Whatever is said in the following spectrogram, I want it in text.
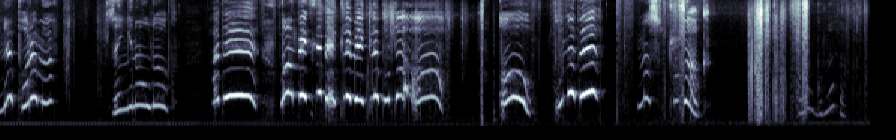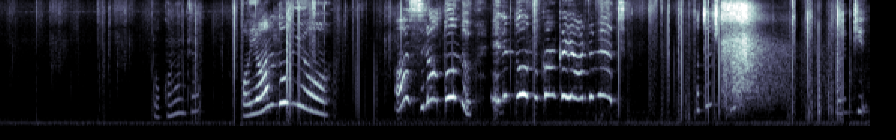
Ne para mı? Zengin olduk. Hadi. Lan bekle bekle bekle burada. Aa. Oo. Bu ne be? Nasıl tuzak? Oğlum bu ne? Dokununca ayağım donuyor. Aa silah dondu. Elim dondu kanka yardım et. Ateş Belki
